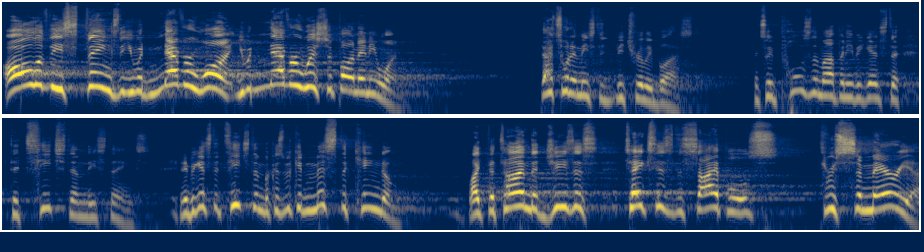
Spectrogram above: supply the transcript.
All of these things that you would never want, you would never wish upon anyone. That's what it means to be truly blessed. And so he pulls them up and he begins to, to teach them these things. And he begins to teach them because we could miss the kingdom. Like the time that Jesus takes his disciples through Samaria,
